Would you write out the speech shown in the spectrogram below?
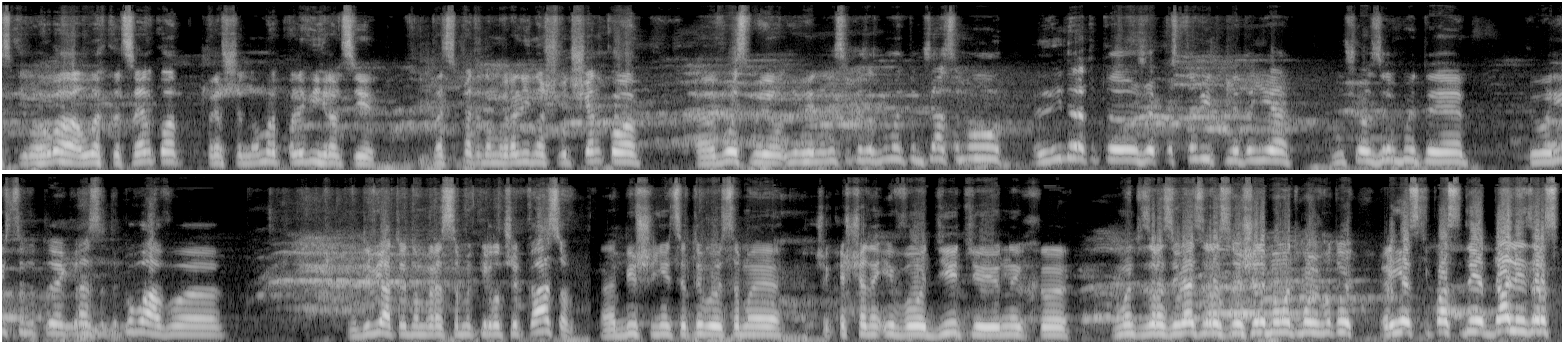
з Кривогрога Олег Коценко, перший номер, польові гравці, 25 номер Аліна Швидченко, е, восьмий Євген Лисенко. За моментом часу ну, лідера тут е, вже постовіт не дає нічого зробити криворізцям. Тут якраз атакував е, дев'ятий номер саме Кирил Черкасов. Е, Більше ініціативою саме черкащани і володіють. І у них е, моменти зараз з'являються. Зараз ще момент може бути Раєцький пас дає далі. Зараз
